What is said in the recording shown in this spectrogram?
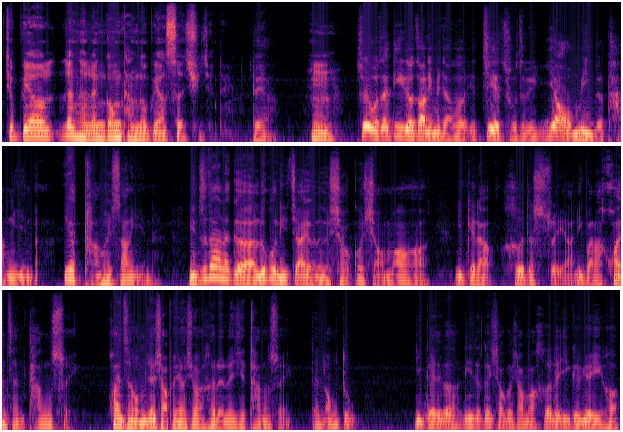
就不要任何人工糖都不要摄取，就对。对啊，嗯。所以我在第六招里面讲到，戒除这个要命的糖瘾了，因为糖会上瘾的。你知道那个，如果你家有那个小狗小猫哈，你给它喝的水啊，你把它换成糖水，换成我们家小朋友喜欢喝的那些糖水的浓度，你给这个你这个小狗小猫喝了一个月以后，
